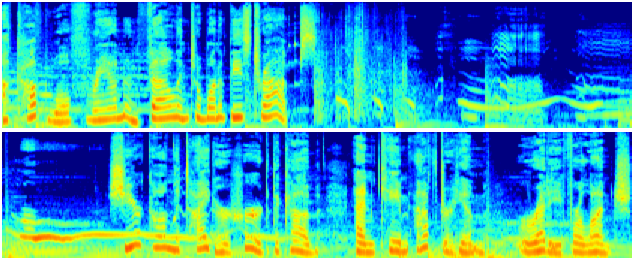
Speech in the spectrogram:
a cub wolf ran and fell into one of these traps. Shere Khan the tiger heard the cub and came after him, ready for lunch.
